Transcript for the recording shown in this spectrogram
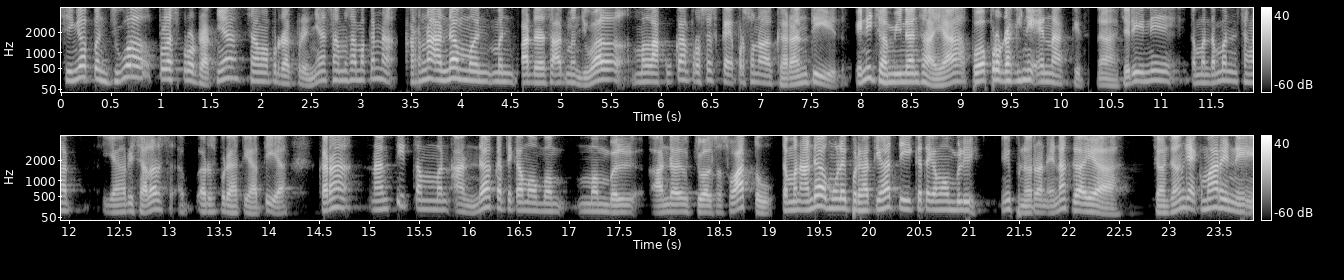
Sehingga penjual plus produknya sama produk brandnya sama-sama kena. Karena Anda men, men, pada saat menjual melakukan proses kayak personal garanti. Gitu. Ini jaminan saya bahwa produk ini enak. Gitu. Nah, jadi ini teman-teman sangat yang reseller harus berhati-hati ya. Karena nanti teman Anda ketika mau membeli Anda jual sesuatu, teman Anda mulai berhati-hati ketika mau beli. Ini beneran enak gak ya? Jangan-jangan kayak kemarin nih,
